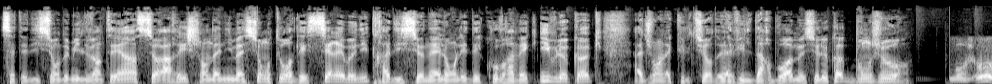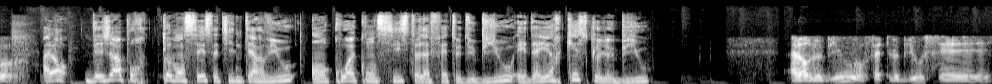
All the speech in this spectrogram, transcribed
Cette édition 2021 sera riche en animations autour des cérémonies traditionnelles. On les découvre avec Yves Lecoq, adjoint à la culture de la ville d'Arbois. Monsieur Lecoq, bonjour. Bonjour. Alors déjà pour commencer cette interview, en quoi consiste la fête du Biou et d'ailleurs qu'est-ce que le Biou? Alors le biou, en fait, le biou, c'est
